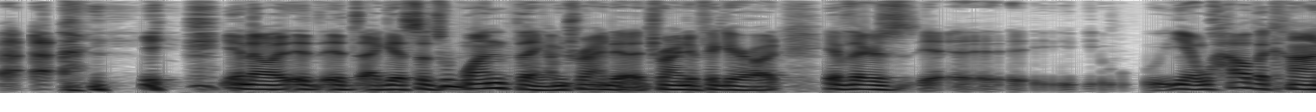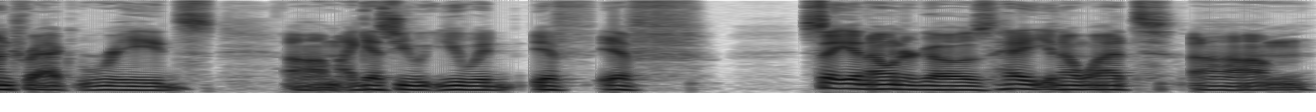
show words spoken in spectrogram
you know it, it's i guess it's one thing. I'm trying to trying to figure out if there's uh, you know how the contract reads. Um, i guess you you would if if say an owner goes hey you know what? Um,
